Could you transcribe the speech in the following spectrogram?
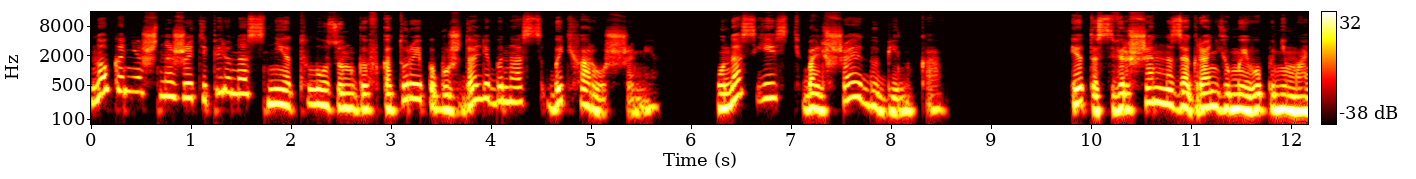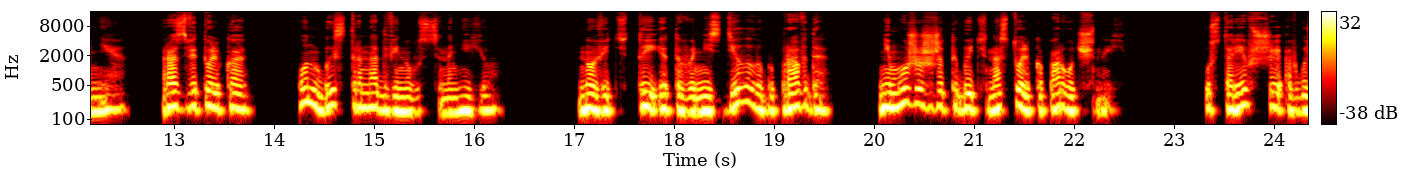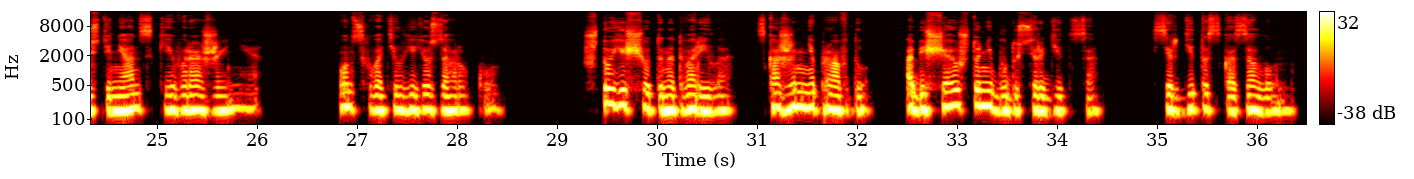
Но, конечно же, теперь у нас нет лозунгов, которые побуждали бы нас быть хорошими. У нас есть большая дубинка. Это совершенно за гранью моего понимания. Разве только он быстро надвинулся на нее. Но ведь ты этого не сделала бы, правда? Не можешь же ты быть настолько порочной. Устаревшие августинианские выражения. Он схватил ее за руку. «Что еще ты натворила? Скажи мне правду. Обещаю, что не буду сердиться», — сердито сказал он.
